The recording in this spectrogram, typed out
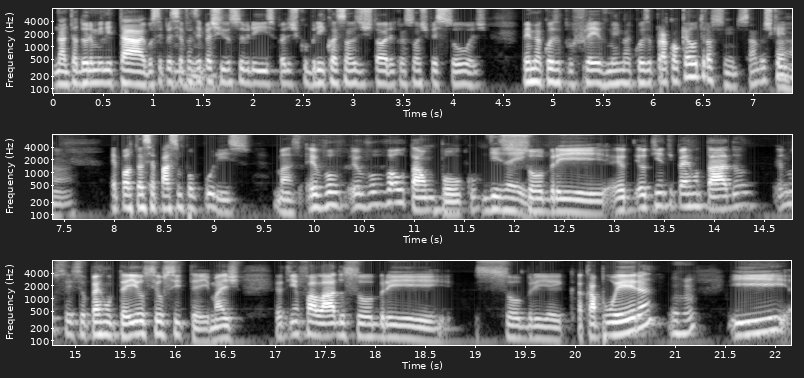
na ditadura militar. Você precisa fazer Uhum. pesquisa sobre isso para descobrir quais são as histórias, quais são as pessoas. Mesma coisa pro frevo, mesma coisa para qualquer outro assunto, sabe? Acho que Aham. a importância passa um pouco por isso. Mas eu vou, eu vou voltar um pouco Diz aí. sobre. Eu, eu tinha te perguntado, eu não sei se eu perguntei ou se eu citei, mas eu tinha falado sobre, sobre a capoeira Uhum. e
